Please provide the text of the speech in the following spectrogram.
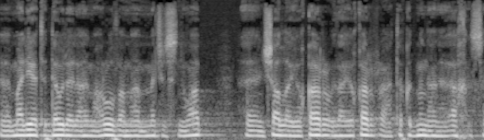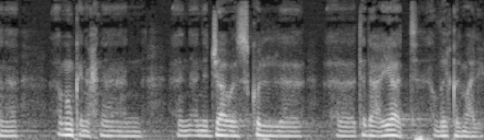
ماليه الدولة الآن معروض أمام مجلس النواب. إن شاء الله يقر وإذا يقر أعتقد من هنا لاخر السنة ممكن إحنا نتجاوز كل آه، تداعيات الضيق المالي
